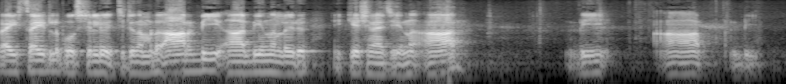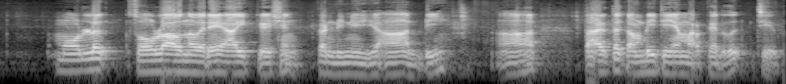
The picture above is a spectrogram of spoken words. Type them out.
റൈറ്റ് സൈഡിൽ പൊസിഷനിൽ വെച്ചിട്ട് നമ്മൾ ആർ ഡി ആർ ഡി എന്നുള്ളൊരു ഇക്വേഷനാണ് ചെയ്യുന്നത് ആർ ഡി ആർ ഡി മുകളിൽ സോൾവ് ആവുന്നവരെ ആ ഇക്വേഷൻ കണ്ടിന്യൂ ചെയ്യുക. ആർ ഡി ആർ താഴത്തെ കംപ്ലീറ്റ് ചെയ്യാൻ മറക്കരുത് ചെയ്ത്.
